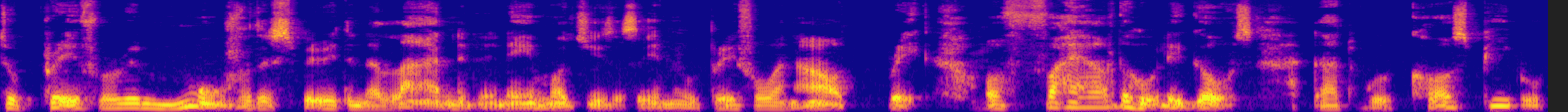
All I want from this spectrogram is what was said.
to pray for remove of the spirit in the land in the name of Jesus. Amen. We pray for an outbreak of fire of the Holy Ghost that will cause people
